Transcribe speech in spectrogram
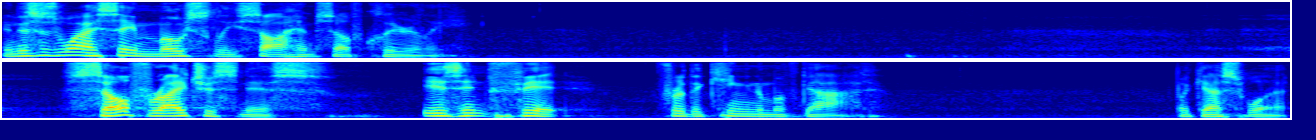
And this is why I say mostly saw himself clearly. Self righteousness isn't fit for the kingdom of God. But guess what?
